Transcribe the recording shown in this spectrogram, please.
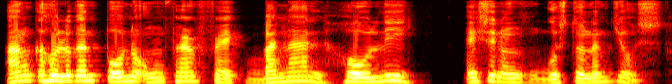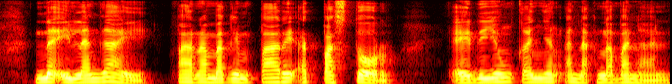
Ang kahulugan po noong perfect, banal, holy. Eh sinong gusto ng Diyos na ilagay para maging pare at pastor? Eh di yung kanyang anak na banal,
